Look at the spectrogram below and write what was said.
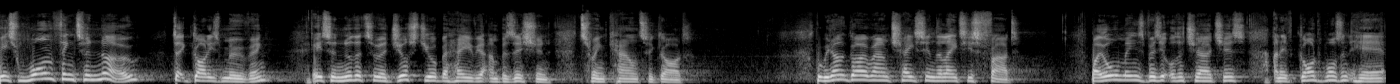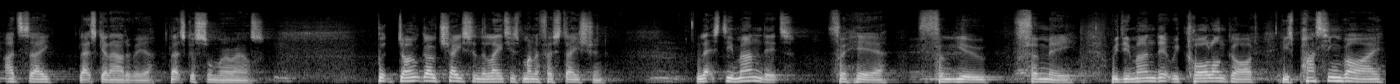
It's one thing to know that God is moving, it's another to adjust your behavior and position to encounter God. But we don't go around chasing the latest fad. By all means, visit other churches, and if God wasn't here, I'd say, let's get out of here, let's go somewhere else. But don't go chasing the latest manifestation. Let's demand it for here, from you, for me. We demand it, we call on God, He's passing by.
